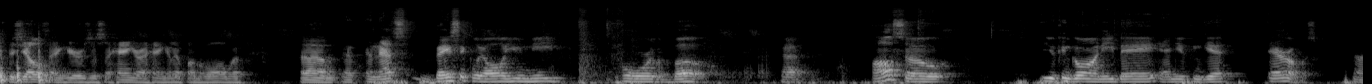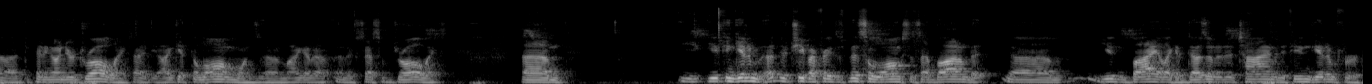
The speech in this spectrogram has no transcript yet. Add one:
This yellow thing here is just a hanger I hang it up on the wall with. Um, and, and, that's basically all you need for the bow. Uh, also, you can go on eBay and you can get arrows, uh, depending on your draw length. I, I get the long ones. Um, I got a, an excessive draw length. Um, you, you, can get them, they're cheap. I forget, it's been so long since I bought them, but um, you can buy like a dozen at a time. And if you can get them for,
